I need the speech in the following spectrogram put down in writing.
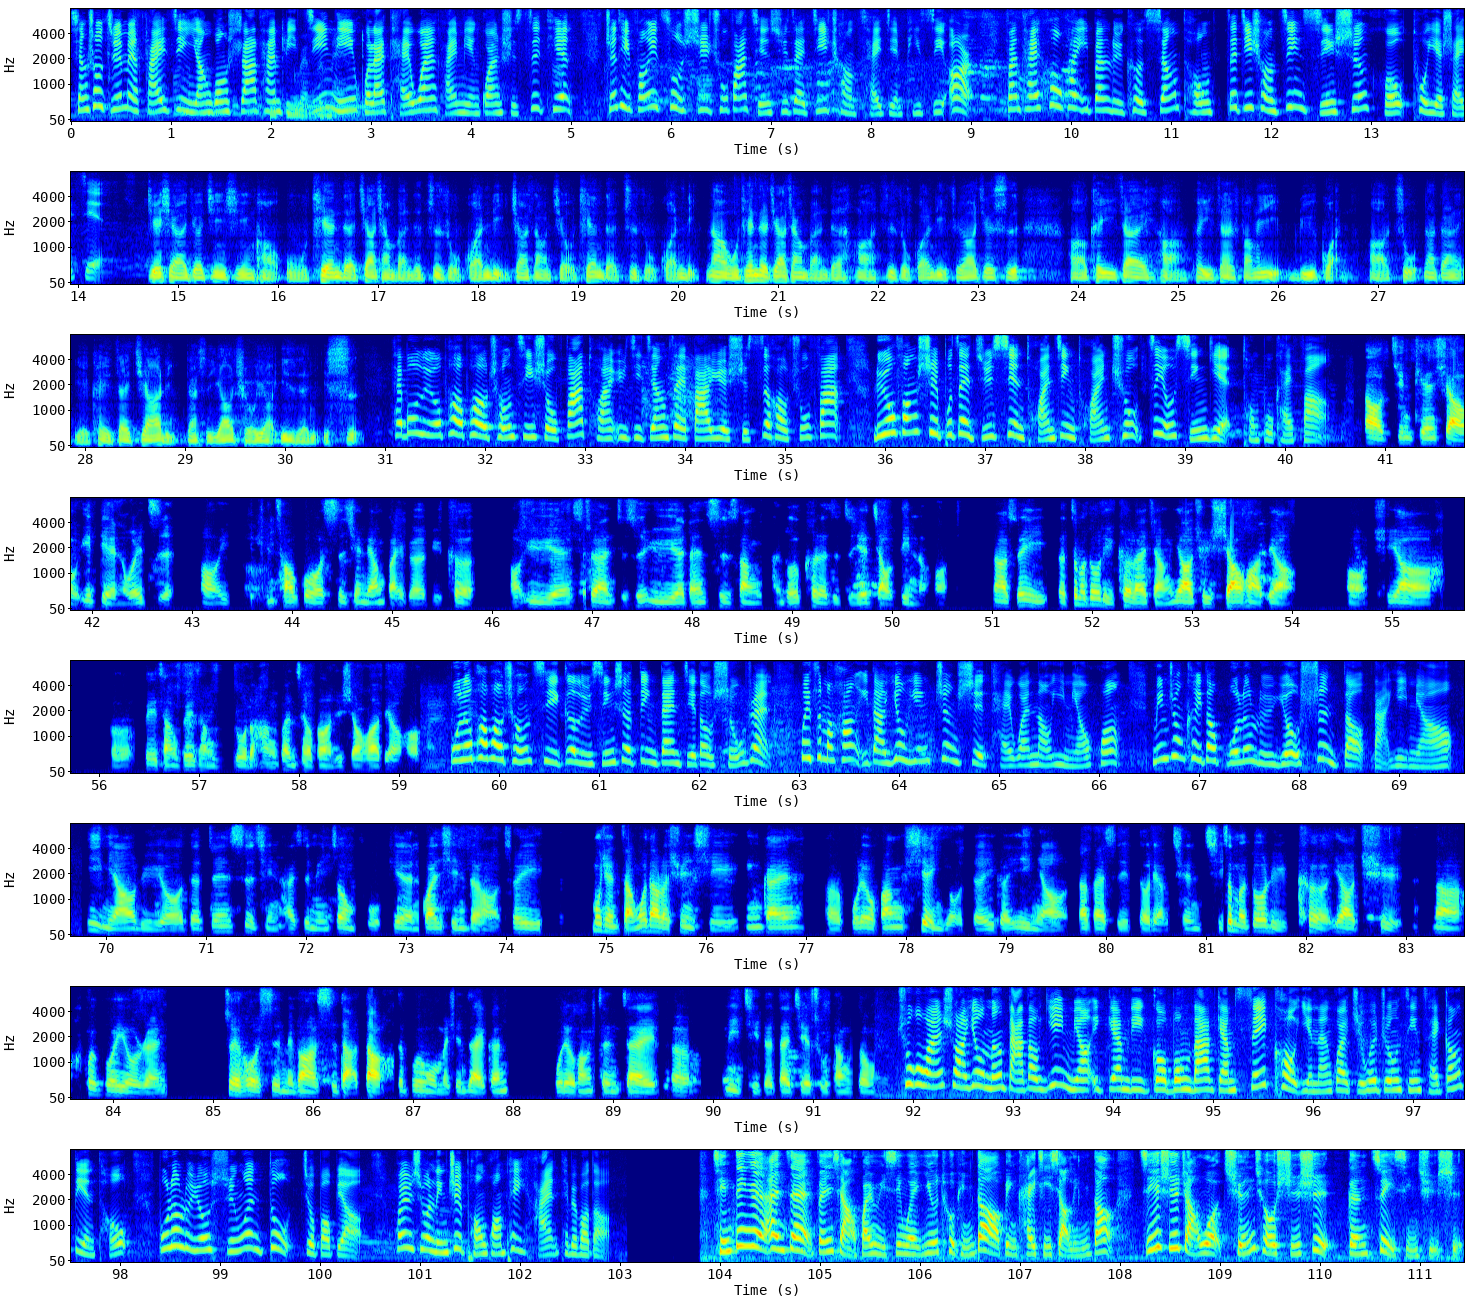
享受绝美海景、阳光沙滩比基尼，回来台湾还免关十四天。整体防疫措施，出发前需在机场裁剪 PCR，返台后和一般旅客相同，在机场进行深喉唾液筛检。接下来就进行好五天的加强版的自主管理，加上九天的自主管理。那五天的加强版的哈自主管理，主要就是啊可以在哈可以在防疫旅馆。啊住，那当然也可以在家里，但是要求要一人一室。台博旅游泡泡重启首发团，预计将在八月十四号出发。旅游方式不再局限团进团出，自由行也同步开放。到今天下午一点为止，哦，已经超过四千两百个旅客哦预约。虽然只是预约，但事实上很多客人是直接缴定了哦。那所以呃这么多旅客来讲，要去消化掉哦，需要。呃，非常非常多的航班才有办法去消化掉哈。博流泡泡重启，各旅行社订单接到手软，会这么夯一大诱因正是台湾闹疫苗荒，民众可以到博流旅游，顺道打疫苗。疫苗旅游的这件事情还是民众普遍关心的哈，所以目前掌握到的讯息，应该呃博流方现有的一个疫苗大概是得两千七，这么多旅客要去，那会不会有人？最后是没办法施打到这部分，我们现在跟博流方正在呃密集的在接触当中。出国玩耍又能打到疫苗，一 game 里 go b o n d a game cycle，也难怪指挥中心才刚点头，博流旅游询问度就爆表。欢迎询问林志鹏、黄佩涵特别报道，请订阅、按赞、分享环宇新闻 YouTube 频道，并开启小铃铛，及时掌握全球时事跟最新趋势。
